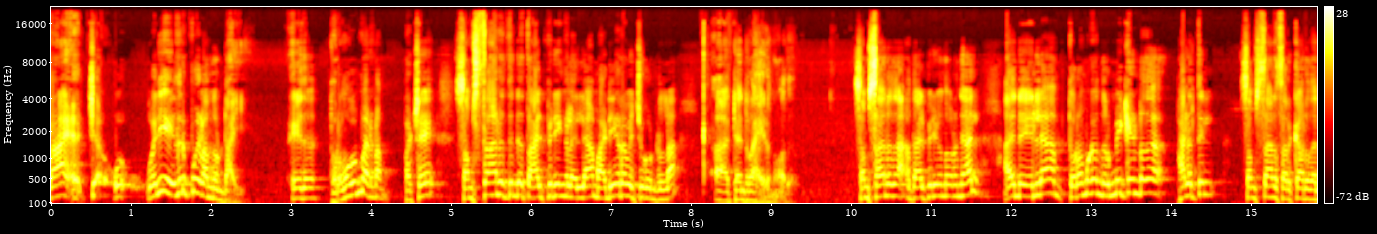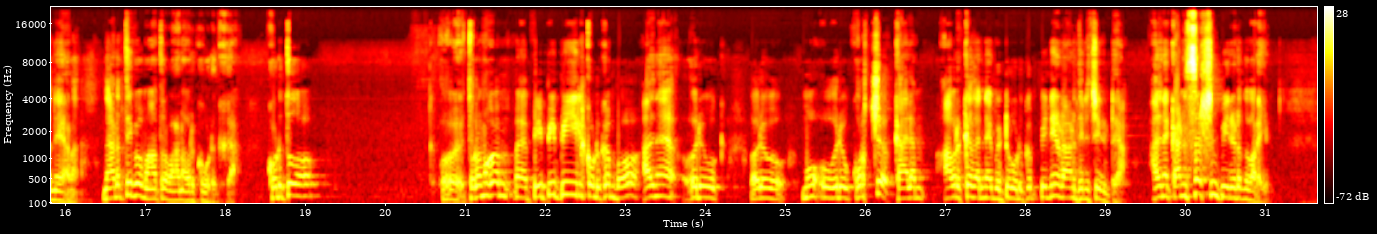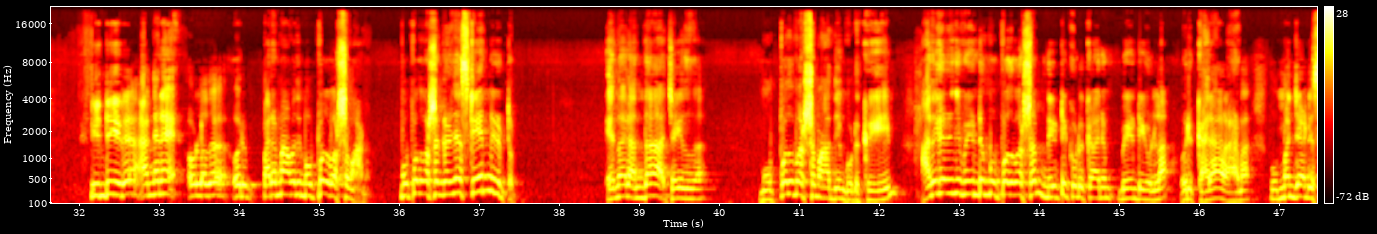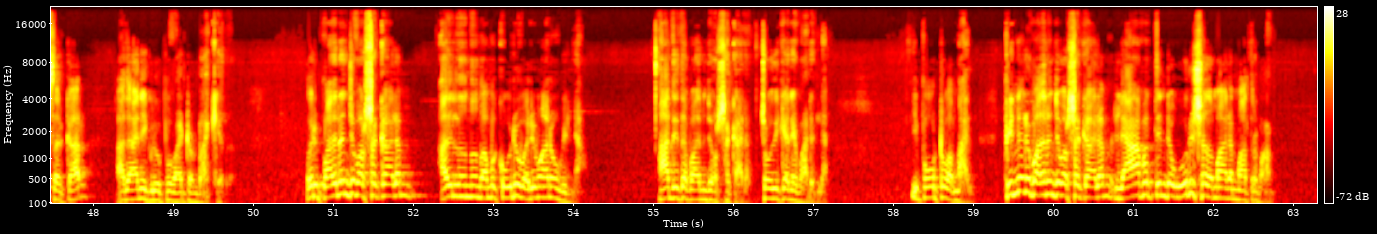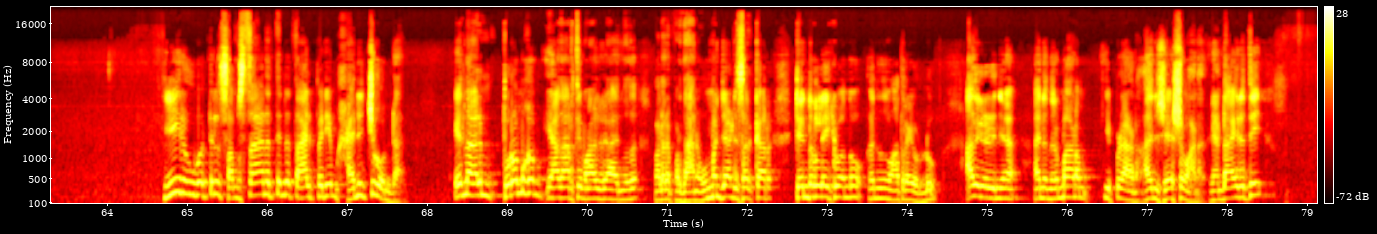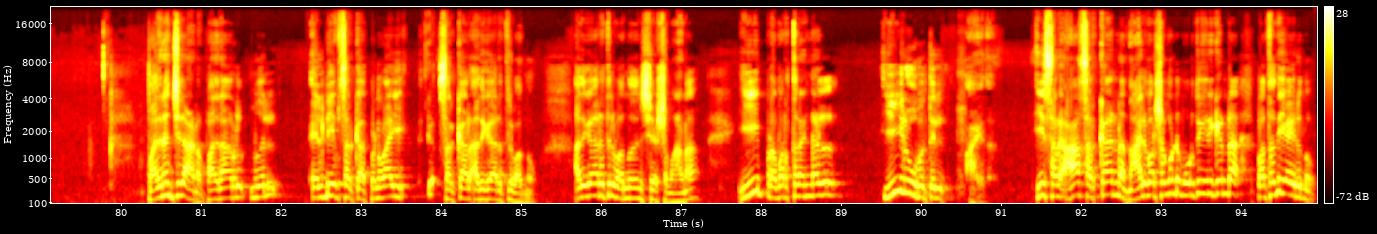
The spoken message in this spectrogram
പ്രായ വലിയ എതിർപ്പുകൾ അന്നുണ്ടായി ഏത്? തുറമുഖം വരണം. പക്ഷേ സംസ്ഥാനത്തിന്റെ താല്പര്യങ്ങളെല്ലാം അടിയറ വെച്ചുകൊണ്ടുള്ള ടെൻഡറായിരുന്നു അത്. സംസ്ഥാന താല്പര്യം എന്ന് പറഞ്ഞാൽ അതിന്റെ എല്ലാം തുറമുഖം നിർമ്മിക്കേണ്ടത് ഫലത്തിൽ സംസ്ഥാന സർക്കാർ തന്നെയാണ്. നടത്തിപ്പ് മാത്രമാണ് അവർക്ക് കൊടുക്കുക. കൊടുത്തതോ തുറമുഖം പി പി പിയിൽ കൊടുക്കുമ്പോൾ അതിന് ഒരു ഒരു ഒരു കുറച്ച് കാലം അവർക്ക് തന്നെ വിട്ടുകൊടുക്കും. പിന്നീടാണ് തിരിച്ചു കിട്ടുക. അതിന് കൺസെഷൻ പീരീഡ് എന്ന് പറയും. ഇന്ത്യയിൽ അങ്ങനെ ഉള്ളത് ഒരു പരമാവധി മുപ്പത് വർഷമാണ്. മുപ്പത് വർഷം കഴിഞ്ഞാൽ സ്റ്റേറ്റിന് കിട്ടും. എന്നാൽ എന്താ ചെയ്തത്? മുപ്പത് വർഷം ആദ്യം കൊടുക്കുകയും അത് കഴിഞ്ഞ് വീണ്ടും മുപ്പത് വർഷം നീട്ടിക്കൊടുക്കാനും വേണ്ടിയുള്ള ഒരു കരാറാണ് ഉമ്മൻചാണ്ടി സർക്കാർ അദാനി ഗ്രൂപ്പുമായിട്ടുണ്ടാക്കിയത്. ഒരു പതിനഞ്ച് വർഷക്കാലം അതിൽ നിന്ന് നമുക്ക് ഒരു വരുമാനവുമില്ല. ആദ്യത്തെ പതിനഞ്ച് വർഷക്കാലം ചോദിക്കാനേ പാടില്ല. ഈ പോർട്ട് വന്നാൽ പിന്നെ ഒരു പതിനഞ്ച് വർഷക്കാലം ലാഭത്തിന്റെ ഒരു ശതമാനം മാത്രമാണ്. ഈ രൂപത്തിൽ സംസ്ഥാനത്തിന്റെ താല്പര്യം ഹനിച്ചുകൊണ്ട് എന്നാലും തുറമുഖം യാഥാർത്ഥ്യമാകുക എന്നത് വളരെ പ്രധാനം. ഉമ്മൻചാണ്ടി സർക്കാർ ടെൻഡറിലേക്ക് വന്നു എന്നത് മാത്രമേ ഉള്ളൂ. അത് കഴിഞ്ഞ് അതിന്റെ നിർമ്മാണം ഇപ്പോഴാണ് അതിന് ശേഷമാണ്. രണ്ടായിരത്തി പതിനഞ്ചിലാണ് പതിനാറിൽ മുതൽ എൽ ഡി എഫ് സർക്കാർ പിണറായി സർക്കാർ അധികാരത്തിൽ വന്നു. അധികാരത്തിൽ വന്നതിന് ശേഷമാണ് ഈ പ്രവർത്തനങ്ങൾ ഈ രൂപത്തിൽ ആയത്. ഈ സർ ആ സർക്കാരിന് നാല് വർഷം കൊണ്ട് പൂർത്തീകരിക്കേണ്ട പദ്ധതിയായിരുന്നു.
